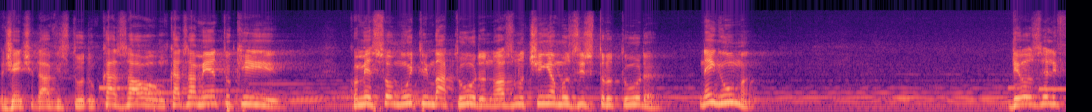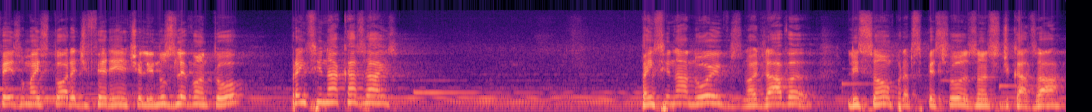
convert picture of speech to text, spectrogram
A gente dava estudo, um casal, um casamento que começou muito imaturo, nós não tínhamos estrutura nenhuma. Deus ele fez uma história diferente, ele nos levantou para ensinar casais para ensinar noivos, nós dava lição para as pessoas antes de casar.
